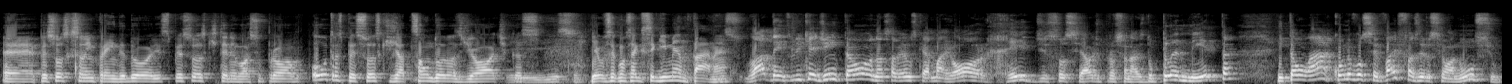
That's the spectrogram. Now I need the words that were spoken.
Eh, pessoas que são empreendedores, pessoas que têm negócio próprio, outras pessoas que já são donas de óticas. Isso. E aí você consegue segmentar, né? Lá dentro do LinkedIn, então, nós sabemos que é a maior rede social de profissionais do planeta. Então lá, quando você vai fazer o seu anúncio,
